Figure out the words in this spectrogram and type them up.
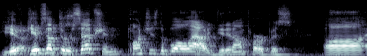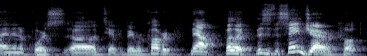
He, Give, uh, gives he- up he the just- reception, punches the ball out. He did it on purpose. Uh, and then, of course, uh, Tampa Bay recovered. Now, by the way, this is the same Jared Cook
